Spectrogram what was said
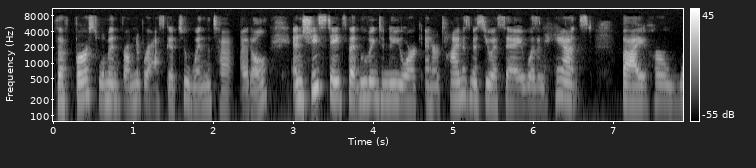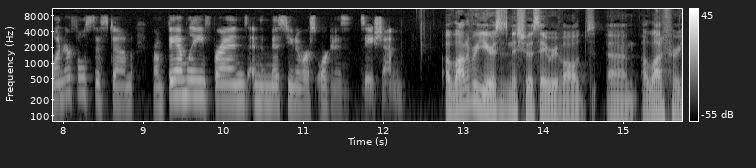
the first woman from Nebraska to win the title. And she states that moving to New York and her time as Miss USA was enhanced by her wonderful system from family, friends, and the Miss Universe organization a lot of her years as Miss USA revolved, um, a lot of her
